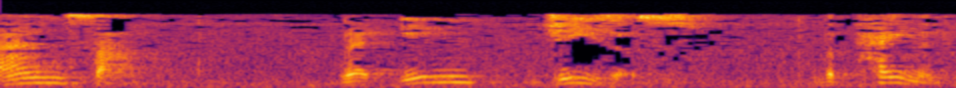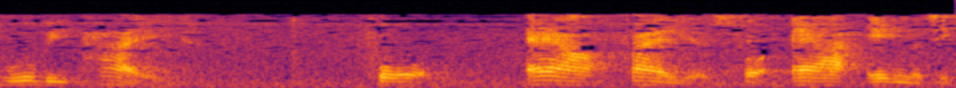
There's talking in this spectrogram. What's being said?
own son that in Jesus the payment will be paid for our failures, for our enmity.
